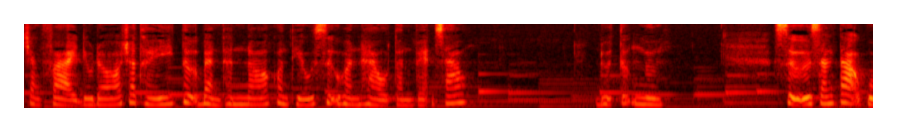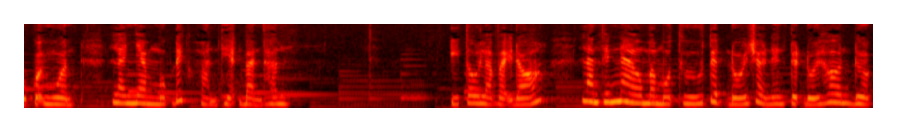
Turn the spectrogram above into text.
Chẳng phải điều đó cho thấy tự bản thân nó còn thiếu sự hoàn hảo toàn vẹn sao? Đối tượng ngừng. Sự sáng tạo của cội nguồn là nhằm mục đích hoàn thiện bản thân. Ý tôi là vậy đó, làm thế nào mà một thứ tuyệt đối trở nên tuyệt đối hơn được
